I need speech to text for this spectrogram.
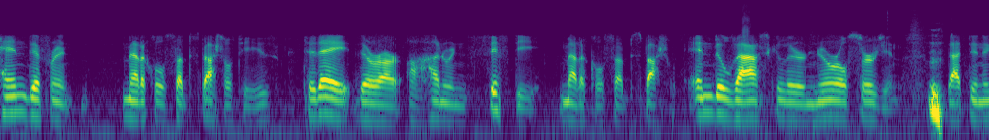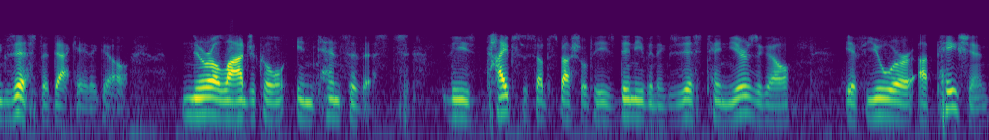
10 different medical subspecialties. Today, there are 150 medical subspecialties. Endovascular neurosurgeons, hmm. that didn't exist a decade ago. Neurological intensivists. These types of subspecialties didn't even exist 10 years ago. If you were a patient,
